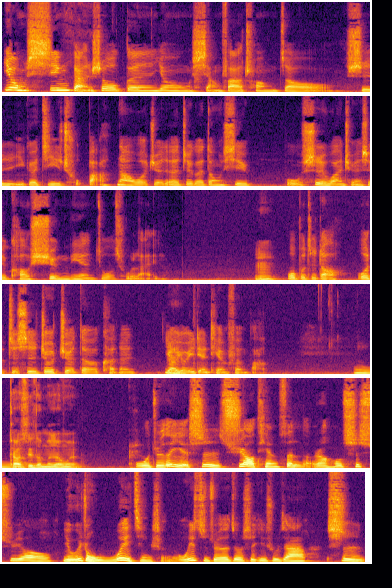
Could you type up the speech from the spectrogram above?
用心感受跟用想法创造是一个基础吧。那我觉得这个东西。不是完全是靠训练做出来的，嗯，我不知道，我只是就觉得可能要有一点天分吧，嗯，Kelsey 怎么认为？我觉得也是需要天分的，然后是需要有一种无畏精神的。我一直觉得，就是艺术家是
